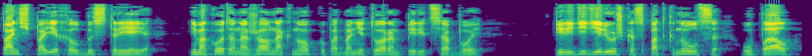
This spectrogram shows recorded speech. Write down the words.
Панч поехал быстрее, и Макото нажал на кнопку под монитором перед собой. Впереди Дерюшка споткнулся, упал,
